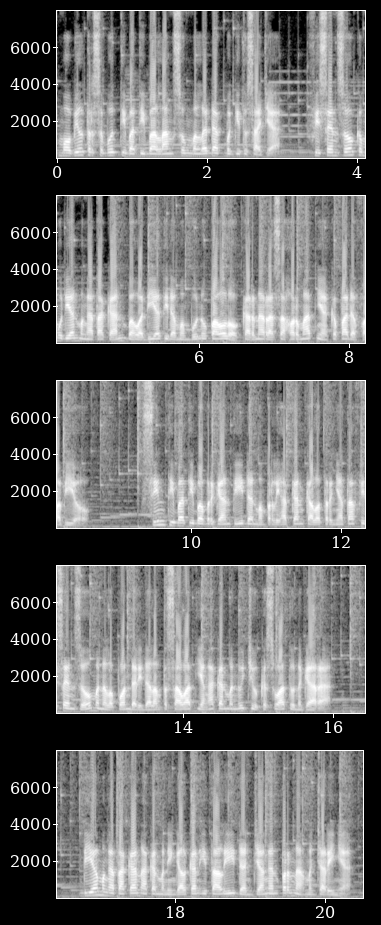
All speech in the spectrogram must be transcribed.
Mobil tersebut tiba-tiba langsung meledak begitu saja. Vincenzo kemudian mengatakan bahwa dia tidak membunuh Paolo karena rasa hormatnya kepada Fabio. Sin tiba-tiba berganti dan memperlihatkan kalau ternyata Vincenzo menelepon dari dalam pesawat yang akan menuju ke suatu negara. Dia mengatakan akan meninggalkan Italia dan jangan pernah mencarinya.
